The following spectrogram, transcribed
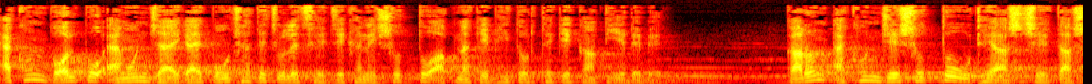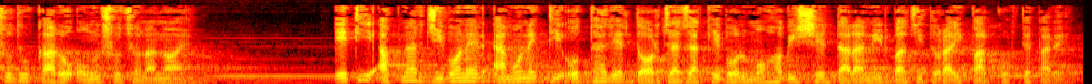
এখন গল্প এমন জায়গায় পৌঁছাতে চলেছে যেখানে সত্য আপনাকে ভিতর থেকে কাঁপিয়ে দেবে। কারণ এখন যে সত্য উঠে আসছে তা শুধু কারও অনুশোচনা নয়। এটি আপনার জীবনের এমন একটি অধ্যায়ের দরজা যা কেবল মহাবিশ্বের দ্বারা নির্বাচিতরাই পার করতে পারে।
